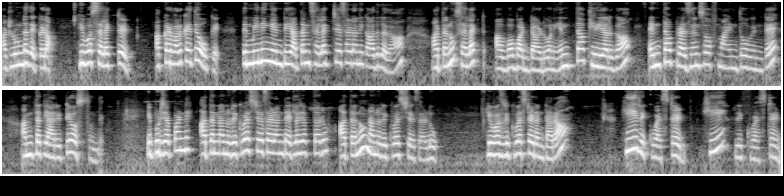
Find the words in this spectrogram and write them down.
అట్లుండదు ఎక్కడ. హీ వాజ్ సెలెక్టెడ్ అక్కడి వరకు అయితే ఓకే. దీని మీనింగ్ ఏంటి? అతను సెలెక్ట్ చేశాడని కాదు కదా. అతను సెలెక్ట్ అవ్వబడ్డాడు అని. ఎంత క్లియర్గా ఎంత ప్రజెన్స్ ఆఫ్ మైండ్తో వింటే అంత క్లారిటీ వస్తుంది. ఇప్పుడు చెప్పండి. అతను నన్ను రిక్వెస్ట్ చేశాడంటే ఎట్లా చెప్తారు? అతను నన్ను రిక్వెస్ట్ చేశాడు. హీ వాజ్ రిక్వెస్టెడ్ అంటారా? He requested he requested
